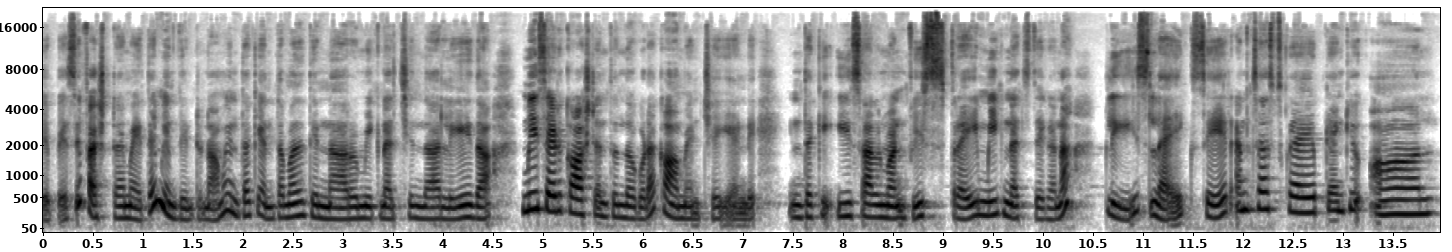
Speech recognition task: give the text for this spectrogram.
చెప్పేసి ఫస్ట్ టైం అయితే మేము తింటున్నాము. ఇంతకు ఎంతమంది తిన్నారు? మీకు నచ్చిందా? లేదా? మీ సైడ్ కాస్ట్ ఎంత ఉందో కూడా కామెంట్ చేయండి. ఇంతకీ ఈ సాల్మన్ ఫిష్ ఫ్రై మీకు నచ్చితే కనుక please like share and subscribe. Thank you all.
